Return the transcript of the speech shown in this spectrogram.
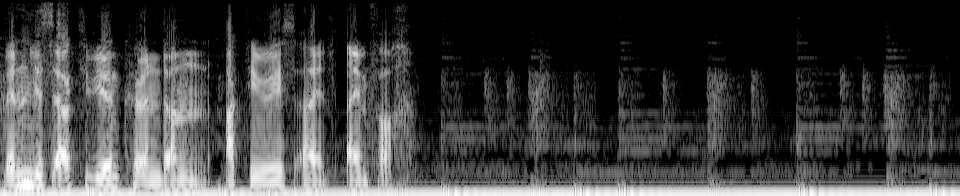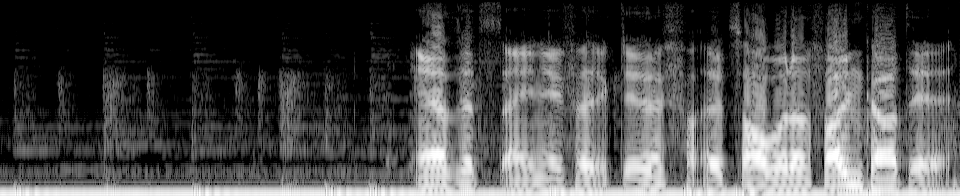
Wenn wir sie aktivieren können, dann aktiviere ich es halt einfach. Er setzt eine verdeckte Fa äh, Zauber- oder Fallenkarte.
